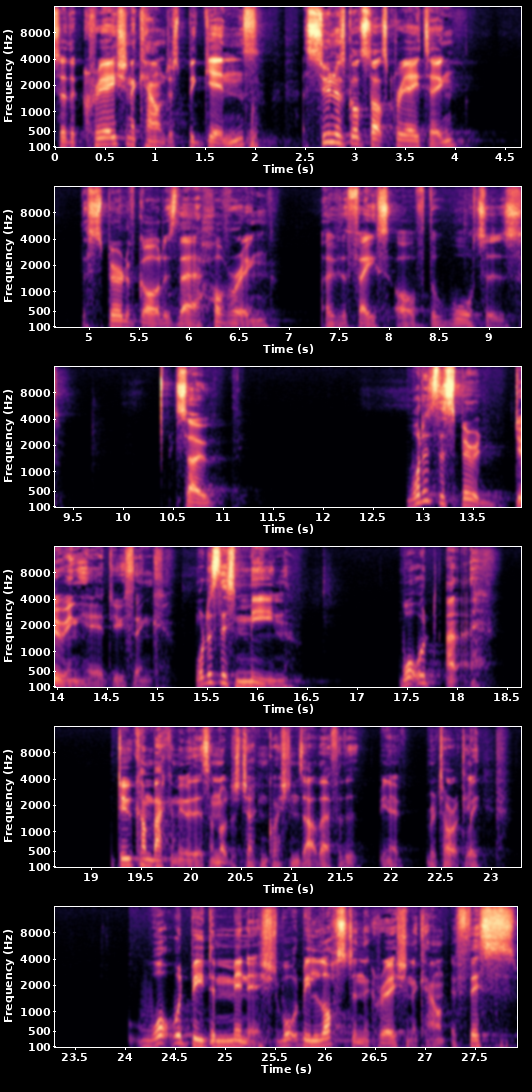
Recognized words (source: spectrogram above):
So the creation account just begins. As soon as God starts creating, the Spirit of God is there hovering over the face of the waters. So, what is the Spirit doing here, do you think? What does this mean? What would. Uh, do come back at me with this. I'm not just chucking questions out there for the, you know, rhetorically. What would be diminished, what would be lost in the creation account if this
